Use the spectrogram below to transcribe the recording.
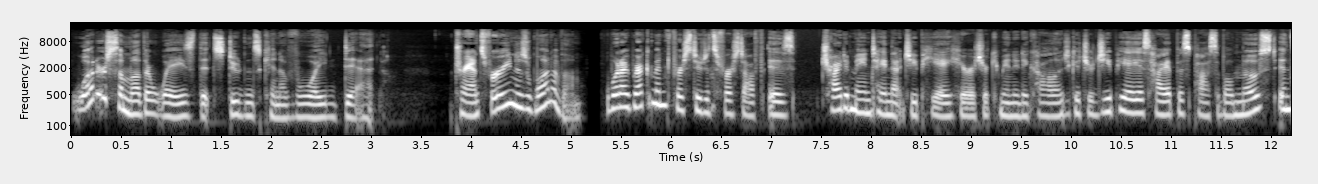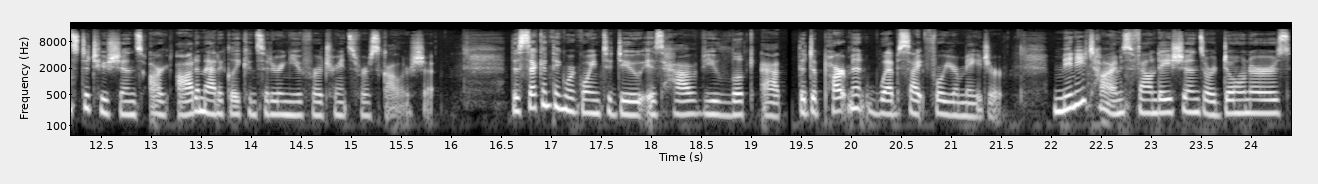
What are some other ways that students can avoid debt? Transferring is one of them. What I recommend for students first off is try to maintain that GPA here at your community college. Get your GPA as high up as possible. Most institutions are automatically considering you for a transfer scholarship. The second thing we're going to do is have you look at the department website for your major. Many times, foundations or donors,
